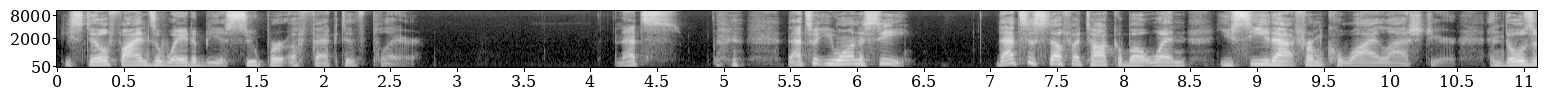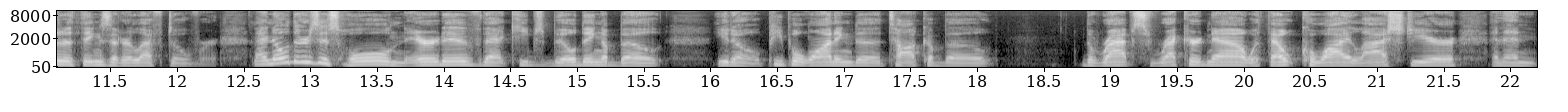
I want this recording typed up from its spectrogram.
he still finds a way to be a super effective player. And that's that's what you want to see. That's the stuff I talk about when you see that from Kawhi last year. And those are the things that are left over. And I know there's this whole narrative that keeps building about, you know, people wanting to talk about the Raps record now without Kawhi last year, and then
